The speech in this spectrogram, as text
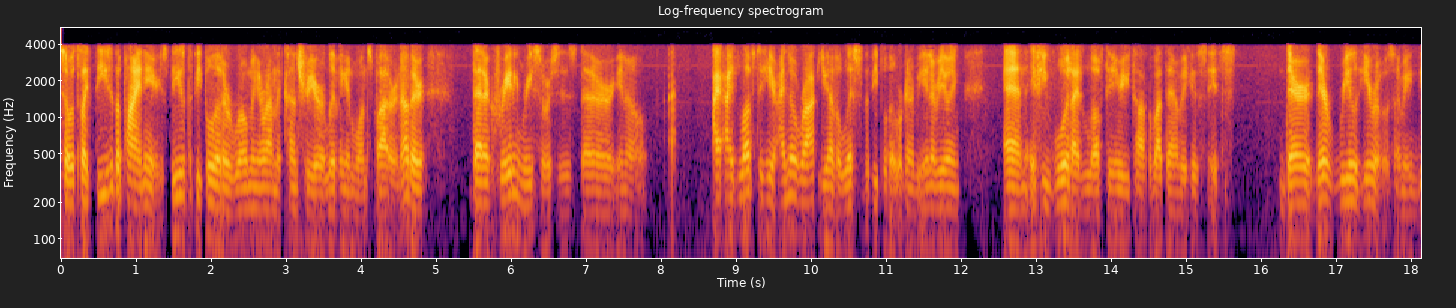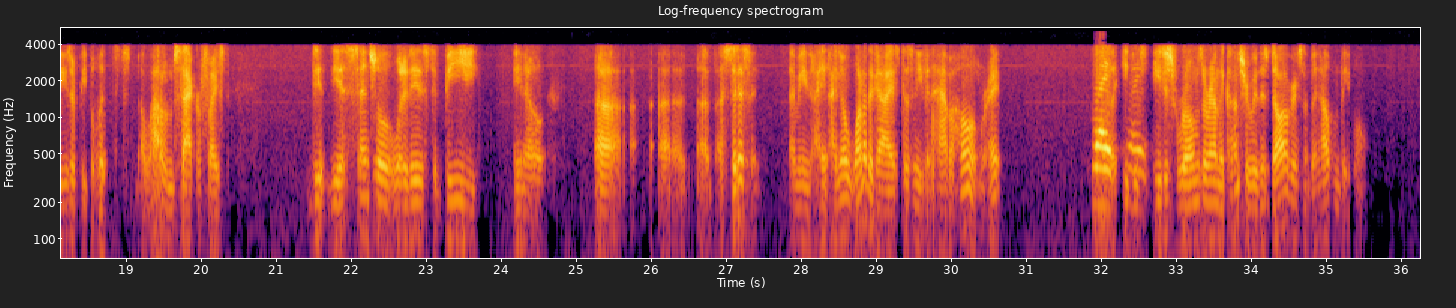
So it's like these are the pioneers. These are the people that are roaming around the country or living in one spot or another that are creating resources that are, you know, I, I'd love to hear. I know, Rock, you have a list of the people that we're going to be interviewing, and if you would, I'd love to hear you talk about them because it's they're they're real heroes. I mean, these are people that a lot of them sacrificed the the essential what it is to be, you know, uh, a, a, a citizen. I mean, I, I know one of the guys doesn't even have a home, right? Right, Like he right, just he just roams around the country with his dog or something, helping people.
